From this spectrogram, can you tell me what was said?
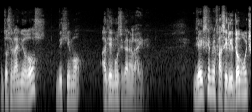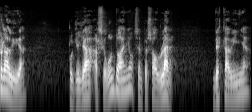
Entonces el año 2 dijimos, aquí hay música en el aire. Y ahí se me facilitó mucho la vida, porque ya al segundo año se empezó a hablar de esta viña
